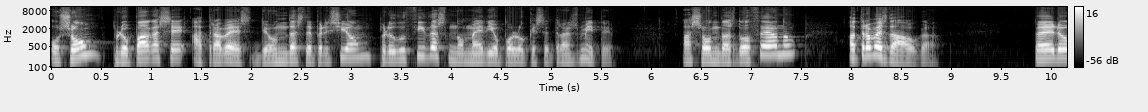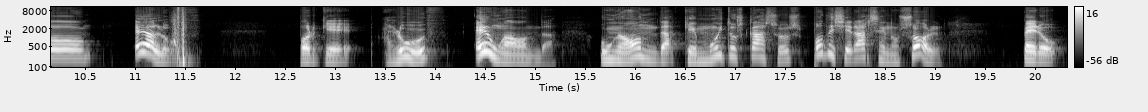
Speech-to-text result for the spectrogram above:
O son propágase a través de ondas de presión producidas no medio polo que se transmite. As ondas do océano a través da auga. Pero é a luz. Porque a luz é unha onda. Unha onda que en moitos casos pode xerarse no sol. Pero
